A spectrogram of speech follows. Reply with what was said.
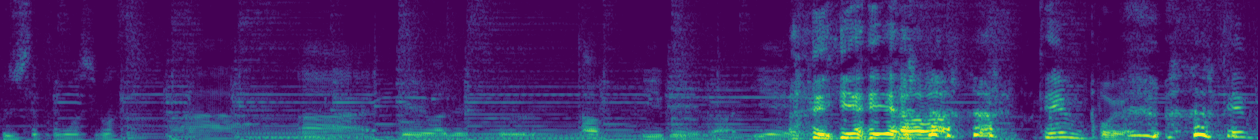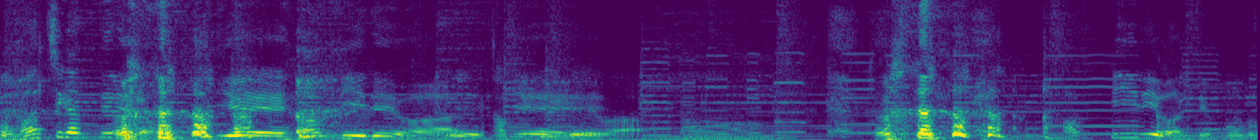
藤田と申します。あはい。令和です。ハッピー令和イエーイいやいやテンポよ。テンポ間違ってるよ。イエーイハッピー令和 イエーイハッピー令和うん。ハッピー令和って言葉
